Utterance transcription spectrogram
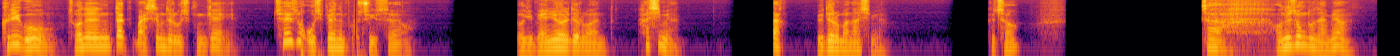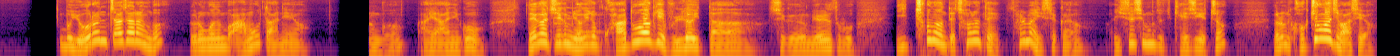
그리고 저는 딱 말씀드리고 싶은 게 최소 50배는 볼 수 있어요. 여기 매뉴얼대로만 하시면 딱 이대로만 하시면. 그쵸? 자 어느 정도냐면 뭐 요런 짜잘한 거? 요런 거는 뭐 아무것도 아니에요. 그런 거? 아예 아니고 내가 지금 여기 좀 과도하게 물려 있다. 지금 예를 들어서 뭐 2천원대 천원대 설마 있을까요? 있으신 분들 계시겠죠? 여러분 걱정하지 마세요.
